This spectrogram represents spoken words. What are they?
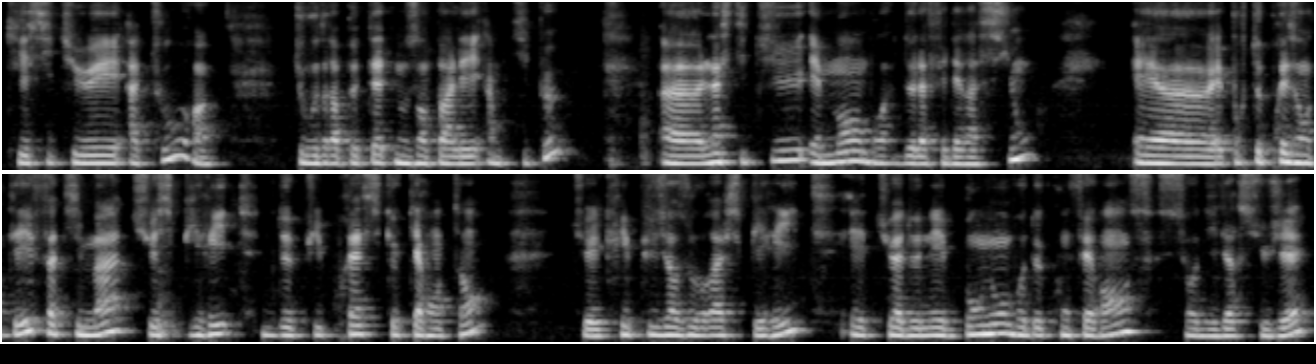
qui est situé à Tours. Tu voudras peut-être nous en parler un petit peu. Euh, L'Institut est membre de la fédération. Euh, et, pour te présenter, Fatima, tu es spirit depuis presque 40 ans. Tu as écrit plusieurs ouvrages spirit et tu as donné bon nombre de conférences sur divers sujets.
